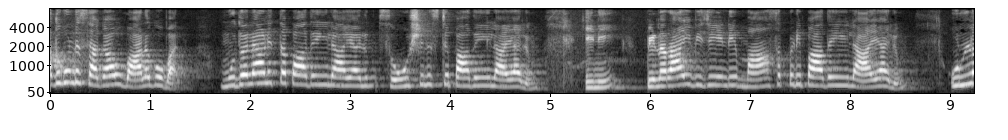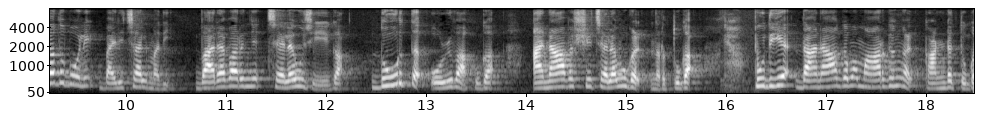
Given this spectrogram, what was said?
അതുകൊണ്ട് സഖാവ് ബാലഗോപാൽ മുതലാളിത്ത പാതയിലായാലും സോഷ്യലിസ്റ്റ് പാതയിലായാലും ഇനി പിണറായി വിജയന്റെ മാസപ്പടി പാതയിലായാലും ഉള്ളതുപോലെ ഭരിച്ചാൽ മതി. വരവറിഞ്ഞ് ചെലവ് ചെയ്യുക. ദൂർത്ത് ഒഴിവാക്കുക. അനാവശ്യ ചെലവുകൾ നിർത്തുക. പുതിയ ധനാഗമ മാർഗങ്ങൾ കണ്ടെത്തുക.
